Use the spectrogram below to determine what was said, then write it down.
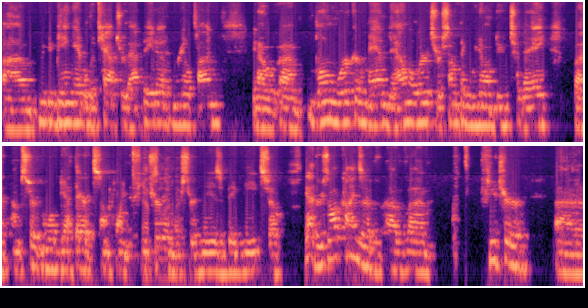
Um, being able to capture that data in real time. You know, um, lone worker man down alerts are something we don't do today, but I'm certain we'll get there at some point in the future, Absolutely. and there certainly is a big need. So, yeah, there's all kinds of, of um, future uh,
